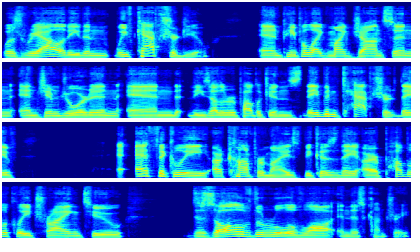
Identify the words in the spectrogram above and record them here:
was reality, then we've captured you. And people like Mike Johnson and Jim Jordan and these other Republicans, they've been captured. They've ethically are compromised because they are publicly trying to dissolve the rule of law in this country.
